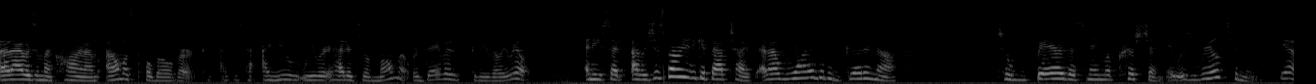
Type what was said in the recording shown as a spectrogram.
and I was in my car and I'm, I almost pulled over. I just, I knew we were headed to a moment where David was just going to be really real. And he said, I was just about ready to get baptized and I wanted to be good enough to bear this name of Christian. It was real to me. Yeah.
